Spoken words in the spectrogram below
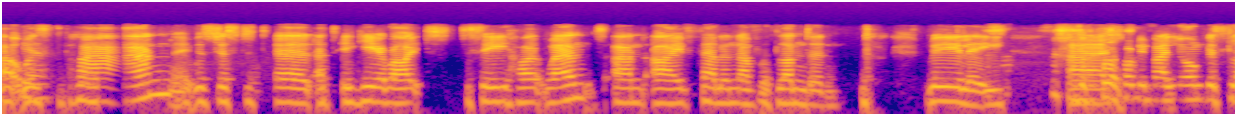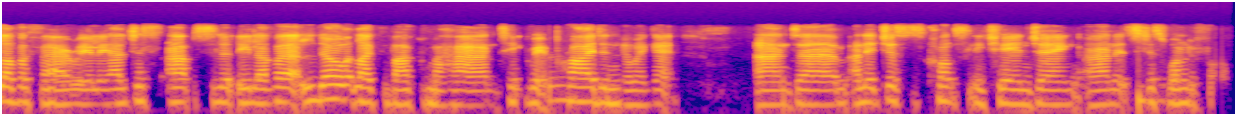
that was the plan it was just a, a, a year out to see how it went and i fell in love with london really This is uh, probably my longest love affair, really. I just absolutely love it. Know it like the back of my hand. Take great Mm. pride in knowing it, and um, and it just is constantly changing, and it's just wonderful.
